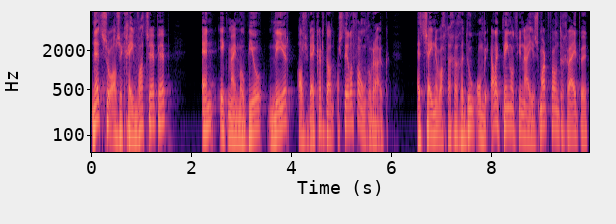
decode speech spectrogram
Net zoals ik geen WhatsApp heb... en ik mijn mobiel meer als wekker dan als telefoon gebruik. Het zenuwachtige gedoe om bij elk pingeltje naar je smartphone te grijpen...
